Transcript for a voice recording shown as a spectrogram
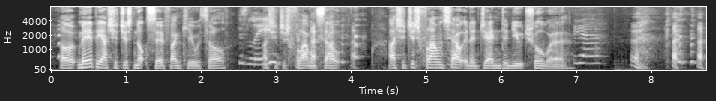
Or maybe I should just not say thank you at all. Just leave. I should just flounce out. I should just flounce out in a gender neutral way. Yeah.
